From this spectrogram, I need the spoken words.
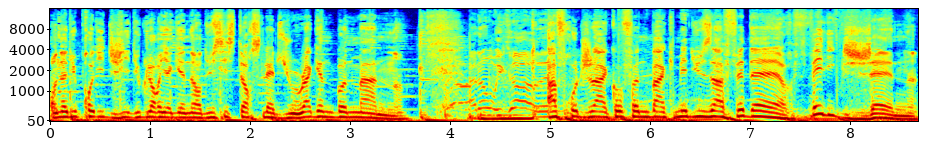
On a du Prodigy, du Gloria Gaynor, du Sister Sledge, du Rag and Bone Man, Afrojack, Offenbach, Medusa, Feder, Félix Gênes.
